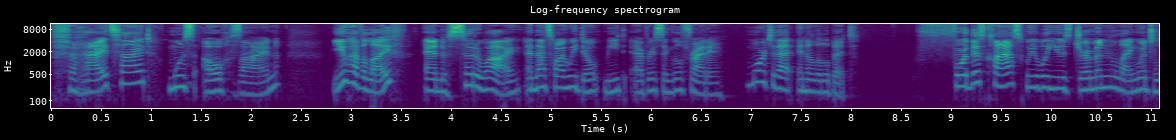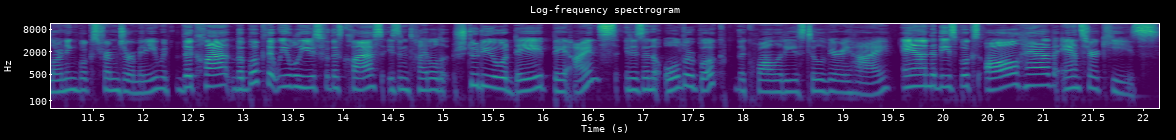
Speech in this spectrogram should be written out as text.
Freizeit muss auch sein. You have a life, and so do I, and that's why we don't meet every single Friday. More to that in a little bit. For this class, we will use German language learning books from Germany. The class, the book that we will use for this class is entitled Studio D B1. It is an older book. The quality is still very high, and these books all have answer keys.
